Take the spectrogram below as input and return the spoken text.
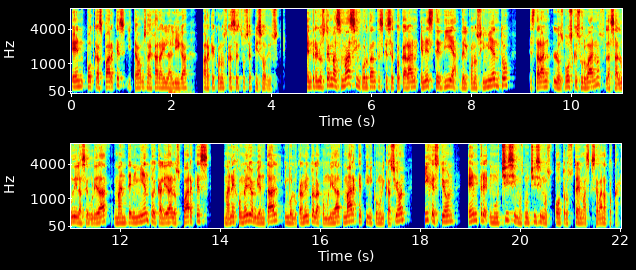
en Podcast Parques y te vamos a dejar ahí la liga para que conozcas estos episodios. Entre los temas más importantes que se tocarán en este Día del Conocimiento estarán los bosques urbanos, la salud y la seguridad, mantenimiento de calidad en los parques, manejo medioambiental, involucramiento de la comunidad, marketing y comunicación y gestión, entre muchísimos, muchísimos otros temas que se van a tocar.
